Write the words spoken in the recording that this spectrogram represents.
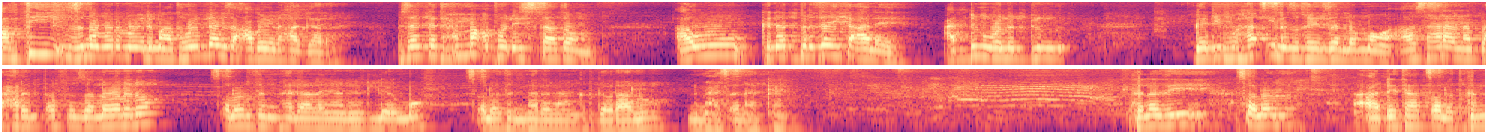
ኣብቲ ዝነበሩን ወይ ድማ ተወልዶም ዝዓበዩሉ ሃገር ብሰንኪ እቲ ፖሊስታቶም ኣብኡ ክነብር ዘይከኣለ ዓድን ወለዱን ገዲፉ ሃፂሉ ዝኸይድ ዘሎ እሞ ኣብ ሳህራ ናብ ባሕሪ ንጠፍእ ዘሎ ወለዶ ፀሎትን ምህለላና ንድልዮ እሞ ፀሎትን ምህለላን ክትገብራሉ ንምሕፀነክን ስለዚ ፀሎት ኣዴታት ፀሎትክን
